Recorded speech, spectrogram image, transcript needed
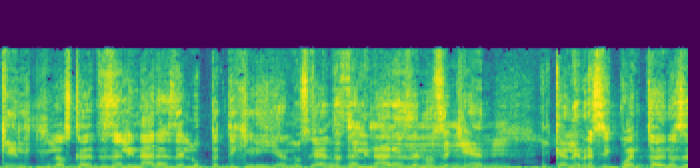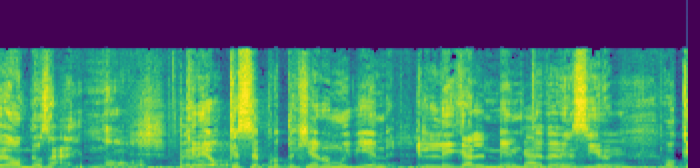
Que el- los cadetes de Linares de Lupe Tijerilla, los cadetes de Linares de no sé quién, y calibre 50 de no sé dónde. O sea, no. Pero- creo que se protegieron muy bien legalmente, de decir, ok,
